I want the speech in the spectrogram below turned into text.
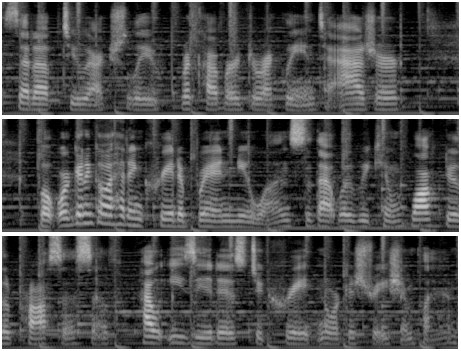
set up to actually recover directly into Azure. But we're gonna go ahead and create a brand new one so that way we can walk through the process of how easy it is to create an orchestration plan.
